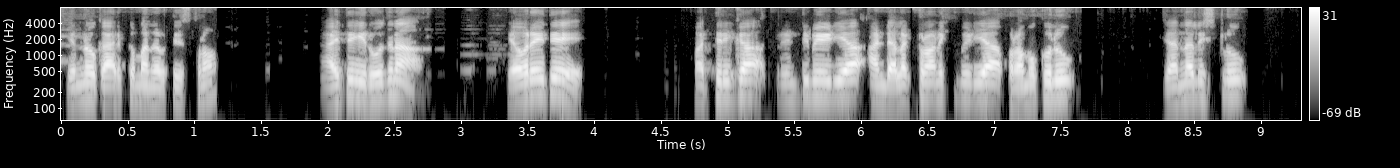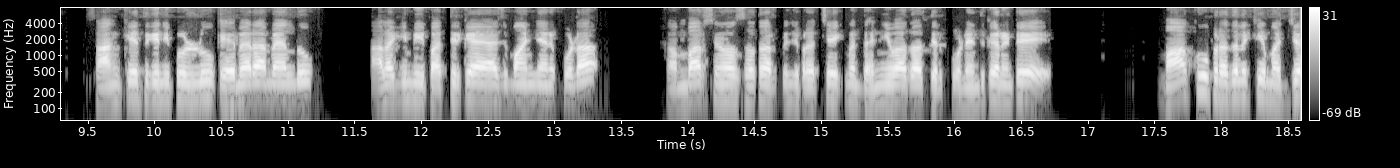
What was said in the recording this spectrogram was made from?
ఎన్నో కార్యక్రమాలు నిర్వహిస్తున్నాం అయితే ఈ రోజున ఎవరైతే పత్రిక print media and electronic media ప్రముఖులు జర్నలిస్టులు సాంకేతిక నిపుణులు కెమెరామ్యాన్లు అలాగే మీ పత్రికా యాజమాన్యానికి కూడా కంబార్ శ్రీనివాసరావు తరపు ప్రత్యేకమైన ధన్యవాదాలు తెలుపుకోండి ఎందుకంటే మాకు ప్రజలకి మధ్య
